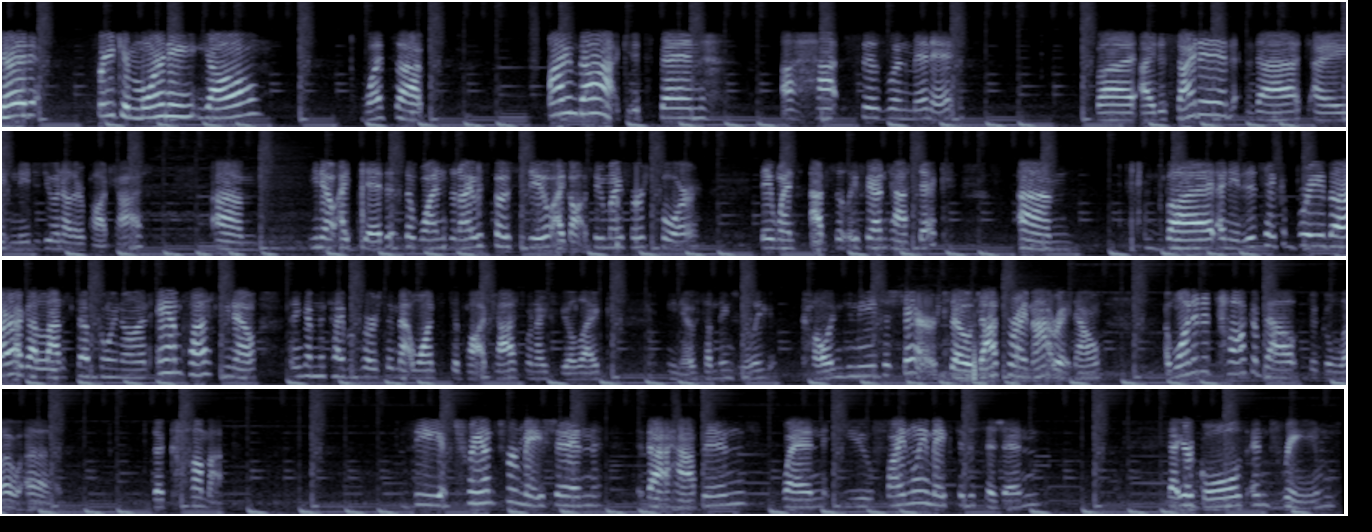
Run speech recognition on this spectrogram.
Good freaking morning, y'all. What's up? I'm back. It's been a hot, sizzling minute, but I decided that I need to do another podcast. Um, you know, I did the ones that I was supposed to do. I got through my first four. They went absolutely fantastic. Um, but I needed to take a breather. I got a lot of stuff going on. And plus, you know, I think I'm the type of person that wants to podcast when I feel like, you know, something's really calling to me to share. So that's where I'm at right now. I wanted to talk about the glow up, the come up, the transformation that happens when you finally make the decision that your goals and dreams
